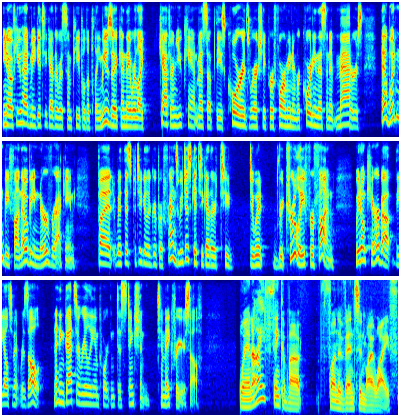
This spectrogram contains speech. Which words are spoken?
You know, if you had me get together with some people to play music and they were like, Catherine, you can't mess up these chords. We're actually performing and recording this and it matters. That wouldn't be fun. That would be nerve wracking. But with this particular group of friends, we just get together to do it r- truly for fun. We don't care about the ultimate result. And I think that's a really important distinction to make for yourself. When I think about fun events in my life,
